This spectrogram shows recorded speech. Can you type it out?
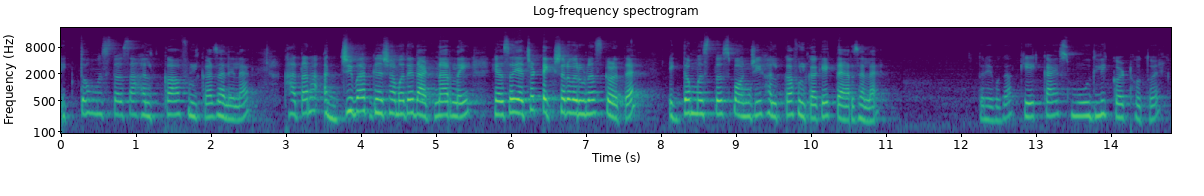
एकदम मस्त असा हलका फुलका झालेला आहे. खाताना अजिबात घशामध्ये दाटणार नाही. हे असं याच्या टेक्स्चरवरूनच कळतं आहे एकदम मस्त स्पॉन्जी हलका फुलका केक तयार झाला आहे तर हे बघा केक काय स्मूथली कट होतो आहे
